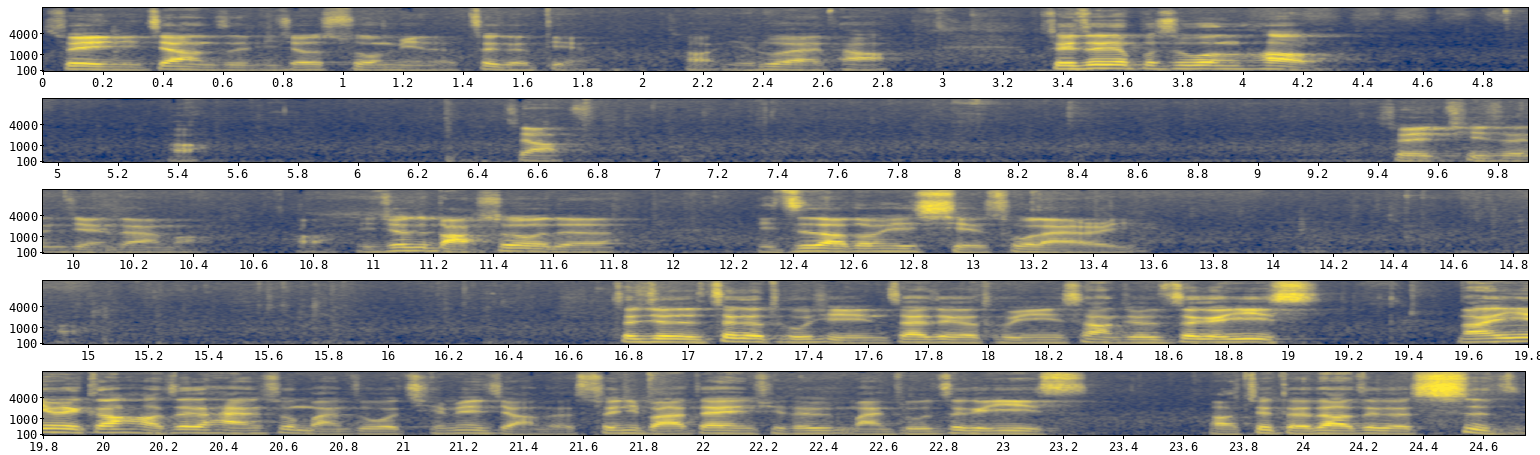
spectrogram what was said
所以你这样子你就说明了这个点，好，也落在它，所以这就不是问号了，好，这样。所以其实很简单嘛，好，你就是把所有的你知道东西写出来而已，好，这就是这个图形，在这个图形上就是这个意思。那因为刚好这个函数满足我前面讲的，所以你把它带进去，它就满足这个意思，好，就得到这个式子。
